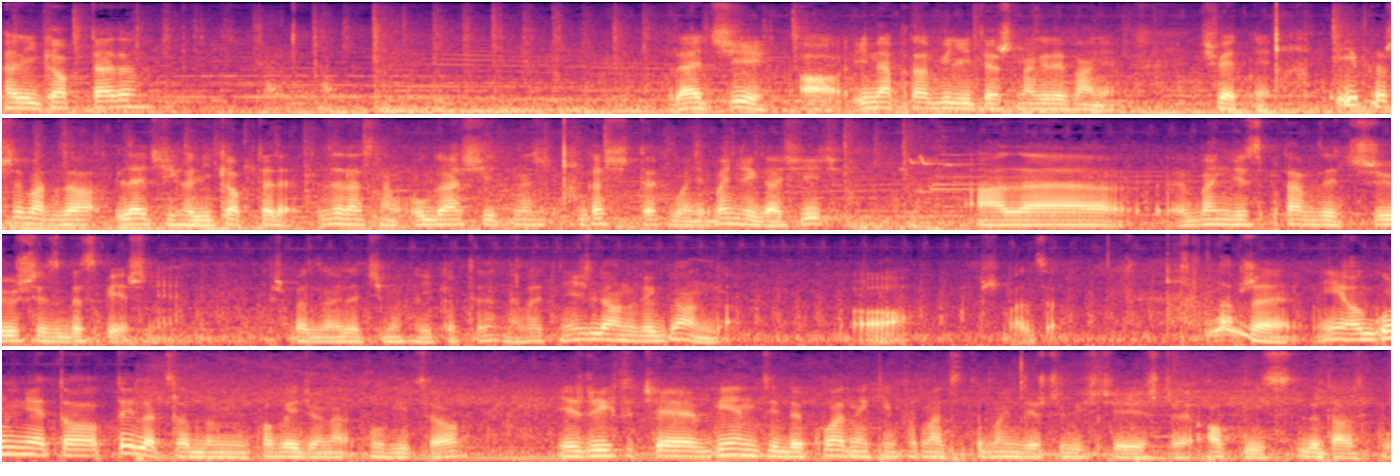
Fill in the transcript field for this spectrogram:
Helikopter. Leci! O, i naprawili też nagrywanie. Świetnie. I proszę bardzo, leci helikopter, zaraz nam ugasi, znaczy gasić to chyba nie będzie gasić, ale będzie sprawdzać, czy już jest bezpiecznie. Proszę bardzo, lecimy helikopter, nawet nieźle on wygląda. O, proszę bardzo. Dobrze, i ogólnie to tyle, co bym powiedział na póki co. Jeżeli chcecie więcej dokładnych informacji, to będzie oczywiście jeszcze opis dodatku,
